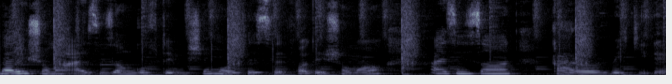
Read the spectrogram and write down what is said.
برای شما عزیزان گفته میشه مورد استفاده شما عزیزان قرار بگیره.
